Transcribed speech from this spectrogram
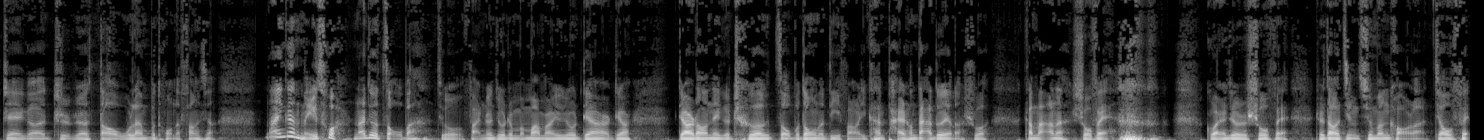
这个指着到乌兰布统的方向。那应该没错，那就走吧，就反正就这么慢慢悠悠颠儿颠儿，颠儿到那个车走不动的地方，一看排上大队了，说干嘛呢？收费，果然就是收费。这到景区门口了，交费，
